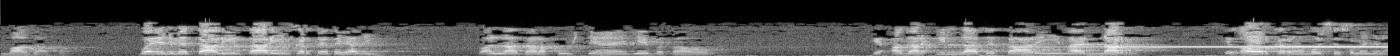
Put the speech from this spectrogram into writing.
مادہ کو؟ وہ ان میں تحلیل تعلیم کرتے تھے یا نہیں؟ تو اللہ تعالیٰ پوچھتے ہیں، یہ بتاؤ کہ اگر اللہ تعلیم ہے نر غور کرنا، مجھ سے سمجھنا۔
